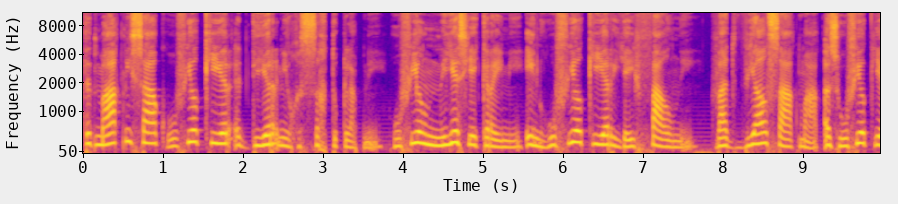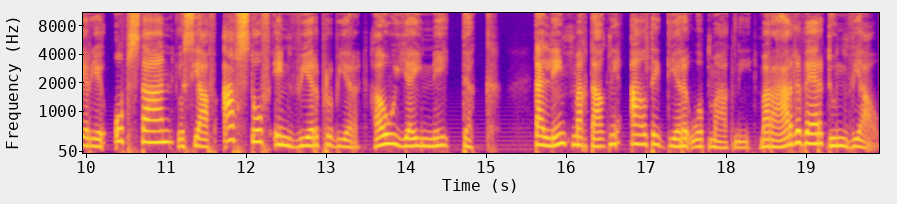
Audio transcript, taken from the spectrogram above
Dit maak nie saak hoeveel keer 'n deur in jou gesig toe klap nie, hoeveel neus jy kry nie en hoeveel keer jy val nie. Wat wel saak maak is hoeveel keer jy opstaan, jouself afstof en weer probeer. Hou jy net dik. Talent mag dalk nie altyd deure oopmaak nie, maar harde werk doen wel.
